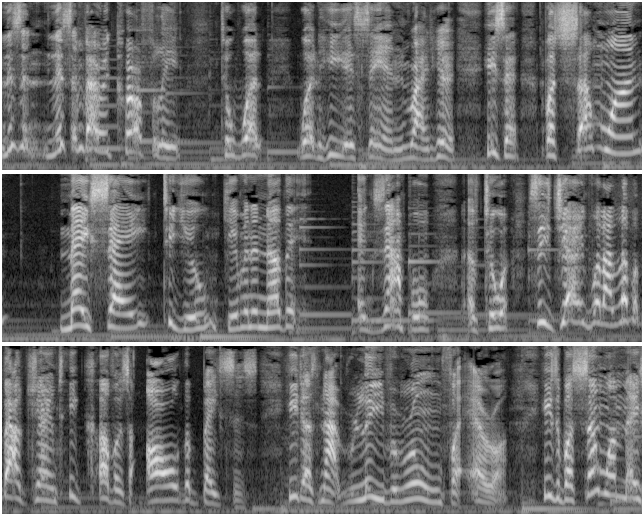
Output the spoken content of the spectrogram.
Listen, listen very carefully to what, what he is saying right here. He said, But someone may say to you, giving another example of to it. See, James, what I love about James, he covers all the bases. He does not leave room for error. He said, but someone may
